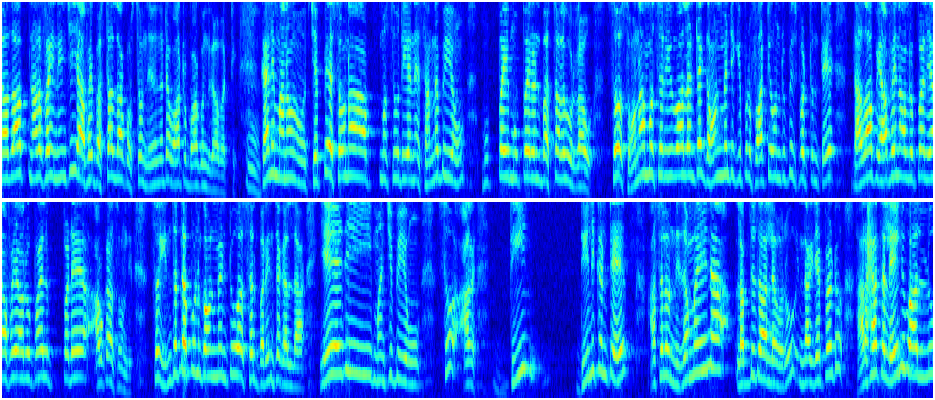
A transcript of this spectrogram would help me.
దాదాపు నలభై నుంచి యాభై బస్తాల దాకా వస్తుంది ఎందుకంటే వాటర్ బాగుంది కాబట్టి. కానీ మనం చెప్పే సోనా మసూరి అనే సన్న బియ్యం ముప్పై ముప్పై రెండు బస్తాలు కూడా రావు. సో సోనా మసూరి ఇవ్వాలంటే గవర్నమెంట్కి ఇప్పుడు ఫార్టీ వన్ రూపీస్ పడుతుంటే దాదాపు యాభై నాలుగు రూపాయలు యాభై ఆరు రూపాయలు పడే అవకాశం ఉంది. సో ఇంత డబ్బును గవర్నమెంట్ అసలు భరించగలదా? ఏది మంచి బియ్యం? సో దీని దీనికంటే అసలు నిజమైన లబ్ధిదారులు ఎవరు ఇందాక చెప్పాడు అర్హత లేని వాళ్ళు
